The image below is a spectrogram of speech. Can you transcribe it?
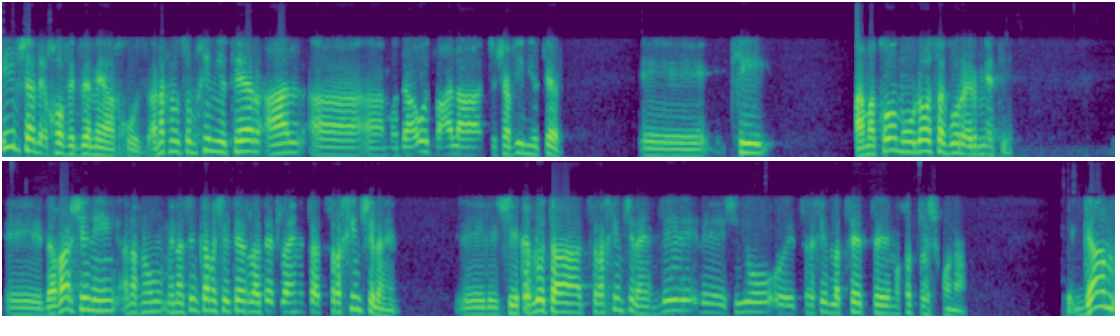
אי אפשר לאכוף את זה מאה אחוז. אנחנו סומכים יותר על המודעות ועל התושבים יותר. אה, כי המקום הוא לא סגור הרמטי. אה, דבר שני, אנחנו מנסים כמה שיותר לתת להם את הצרכים שלהם, אה, שיקבלו את הצרכים שלהם, בלי שיהיו אה, צריכים לצאת מחוץ לשכונה. גם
